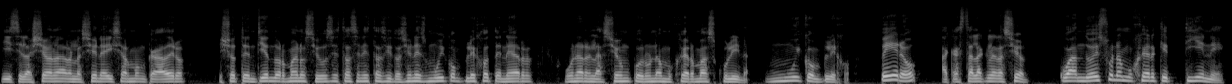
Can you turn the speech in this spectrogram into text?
y se la llevan a la relación y ahí se arma un cagadero. Y yo te entiendo, hermano, si vos estás en esta situación, es muy complejo tener una relación con una mujer masculina. Muy complejo. Pero, acá está la aclaración. Cuando es una mujer que tiene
